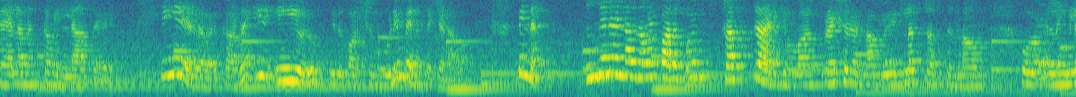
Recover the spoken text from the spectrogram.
മേലനക്കമില്ലാത്തവർ ഇങ്ങനെയുള്ളവർക്കാണ് ഈ ഒരു ഇത് കുറച്ചും കൂടി ബെനിഫിറ്റഡ് ആവുക. പിന്നെ ഇങ്ങനെ ഉണ്ടാവും നമ്മൾ പലപ്പോഴും സ്ട്രെസ്ഡ് ആയിരിക്കും. വർക്ക് പ്രഷർ ഉണ്ടാവും വീട്ടിലെ സ്ട്രെസ് ഉണ്ടാവും അല്ലെങ്കിൽ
